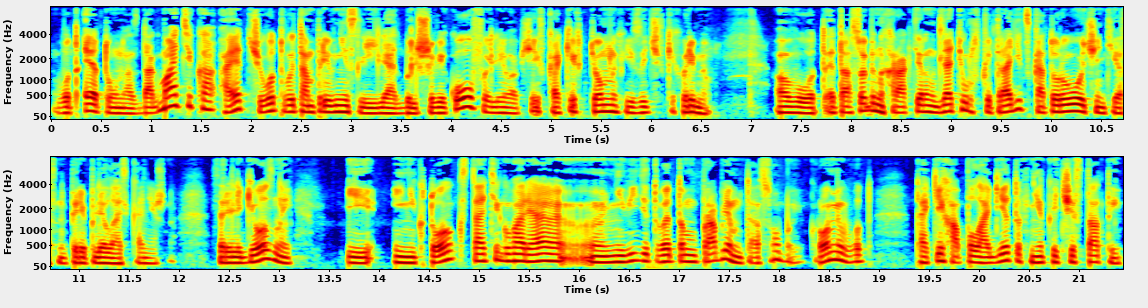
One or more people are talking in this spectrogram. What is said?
Вот это у нас догматика, а это чего-то вы там привнесли или от большевиков, или вообще из каких-то темных языческих времен. Вот. Это особенно характерно для тюркской традиции, которая очень тесно переплелась, конечно, с религиозной. И, и никто, кстати говоря, э, не видит в этом проблемы-то особой, кроме вот таких апологетов некой чистоты.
